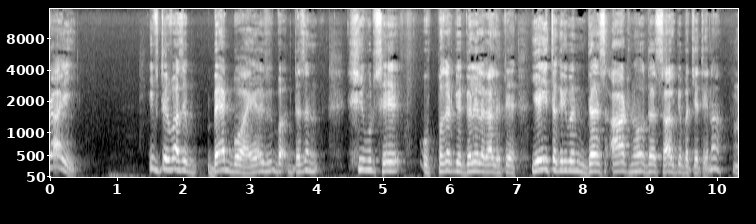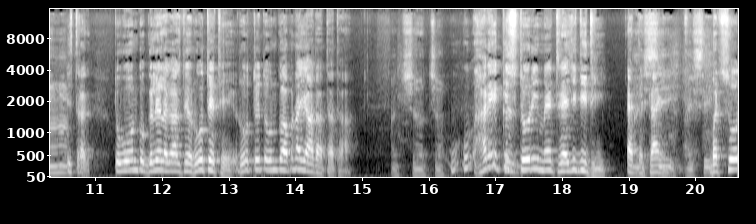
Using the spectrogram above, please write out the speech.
cry if there was a bad boy doesn't he پکڑ کے گلے لگا لیتے ہیں یہی تقریباً دس آٹھ نو دس سال کے بچے تھے نا اس طرح تو وہ ان کو گلے لگا لیتے روتے تھے روتے تو ان کو اپنا یاد آتا تھا اچھا اچھا ہر ایک کی اسٹوری میں ٹریجڈی تھی at the time but so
